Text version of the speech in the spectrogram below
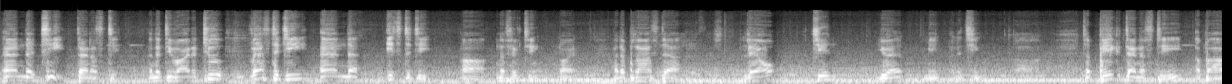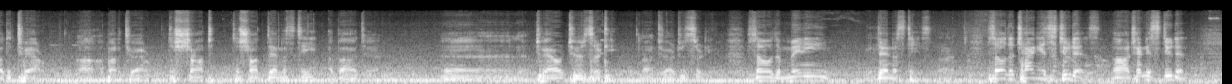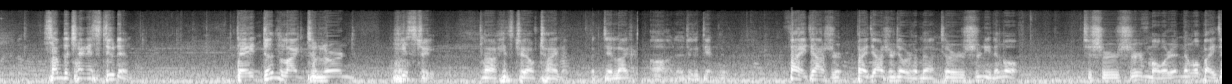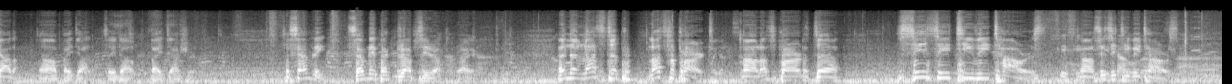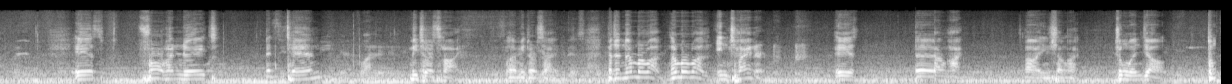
And the Jin dynasty and divided to West Jin and East Jin. Uh, ah, the 15, right? And plus the Liao, Jin, Yuan, Ming, and Qing. Uh, the big dynasty about 12, uh, about 12. The short, the short dynasty about uh, uh, 12 to 30, uh, 12 to 30. So the many dynasties. Right? So the Chinese students, uh, Chinese student, some of the Chinese student, they don't like to learn history, uh, history of China, but they like 啊、这个典故。 败家时，败家时就是什么呀？就是使你能够，就使使某个人能够败家的啊，败家的，所以叫败家时。The family, family bankruptcy, right? right. And the last, last part, uh, last part, the CCTV towers, uh, CCTV towers, is four hundred and ten meters high, uh, meters high. But the number one, number one in China is uh, Shanghai, uh, in Shanghai. 中文叫东。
